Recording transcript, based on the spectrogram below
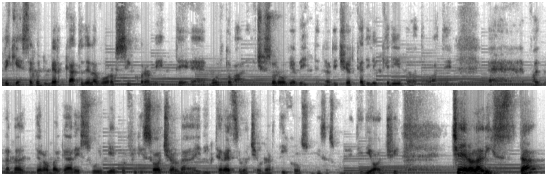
richiesta. Quindi il mercato del lavoro sicuramente è molto valido. Ci sono ovviamente la ricerca di LinkedIn, la trovate, eh, la manderò magari sui miei profili social in interesse, ma c'è un articolo su Business Community di oggi. C'era la lista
